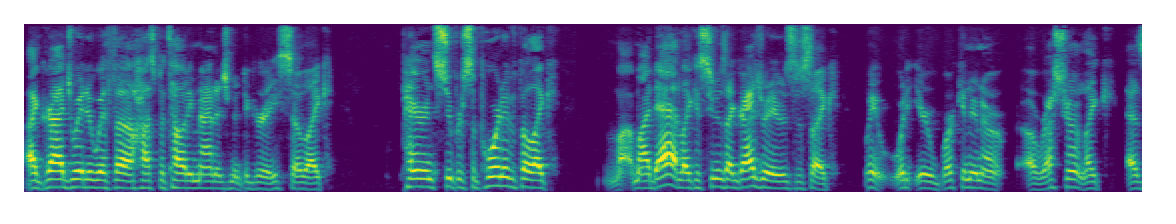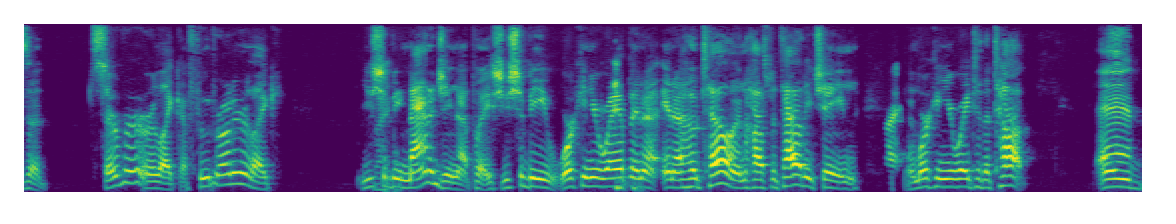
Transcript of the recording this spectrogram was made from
I graduated with a hospitality management degree, so like parents super supportive, but like my, my dad, like as soon as I graduated, was just like, "Wait, what? You're working in a, a restaurant like as a server or like a food runner? Like you should right. be managing that place. You should be working your way up in a in a hotel and hospitality chain right. and working your way to the top." And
